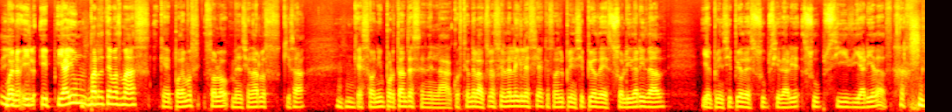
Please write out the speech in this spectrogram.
y- bueno, y, y- y hay un par de temas más que podemos solo mencionarlos quizá, que son importantes en la cuestión de la doctrina social de la Iglesia, que son el principio de solidaridad y el principio de subsidiari- subsidiariedad.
